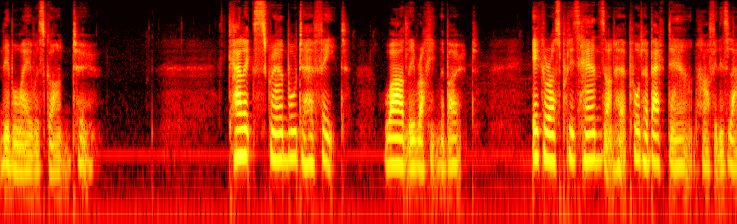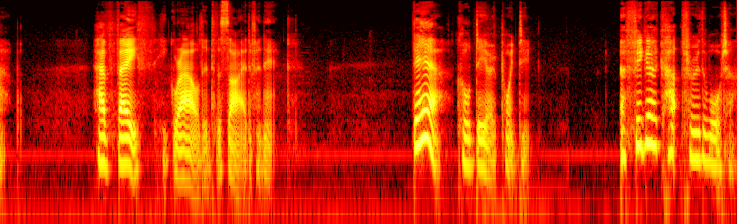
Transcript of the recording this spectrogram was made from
Nimue was gone too. Calix scrambled to her feet, wildly rocking the boat. Icaros put his hands on her, pulled her back down, half in his lap. Have faith, he growled into the side of her neck. There, called Dio, pointing. A figure cut through the water.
